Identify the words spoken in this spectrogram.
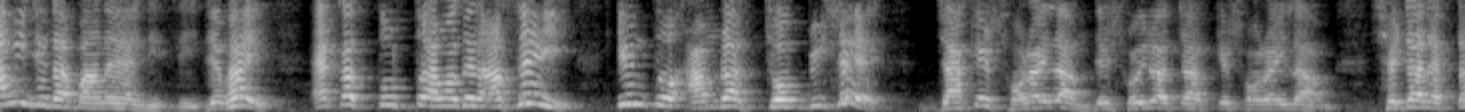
আমি যেটা বানায় নিছি, যে ভাই, একাত্তর তো আমাদের আছেই, কিন্তু আমরা চব্বিশে যাকে সরাইলাম, যে স্বৈরাচারকে সরাইলাম, সেটার একটা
